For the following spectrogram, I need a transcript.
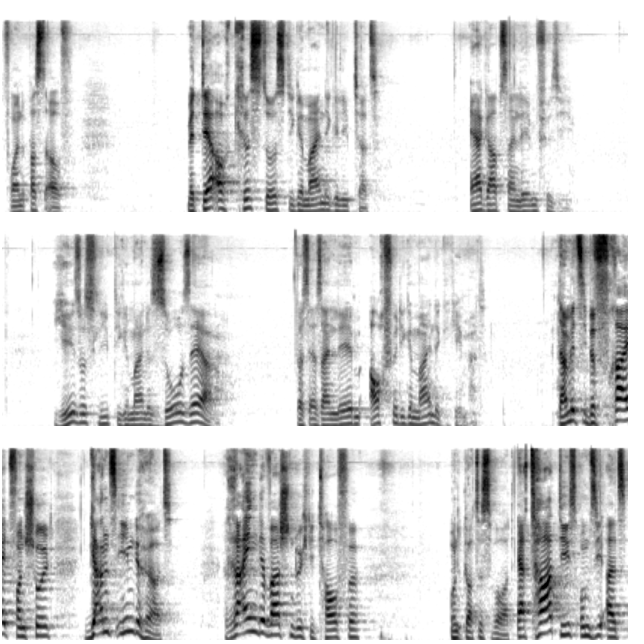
Freunde, passt auf, mit der auch Christus die Gemeinde geliebt hat. Er gab sein Leben für sie. Jesus liebt die Gemeinde so sehr, dass er sein Leben auch für die Gemeinde gegeben hat. Damit sie befreit von Schuld ganz ihm gehört, reingewaschen durch die Taufe und Gottes Wort. Er tat dies, um sie als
